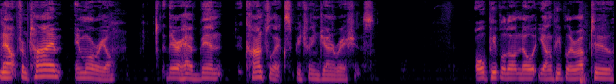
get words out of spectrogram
Now, from time immemorial, there have been conflicts between generations. Old people don't know what young people are up to.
